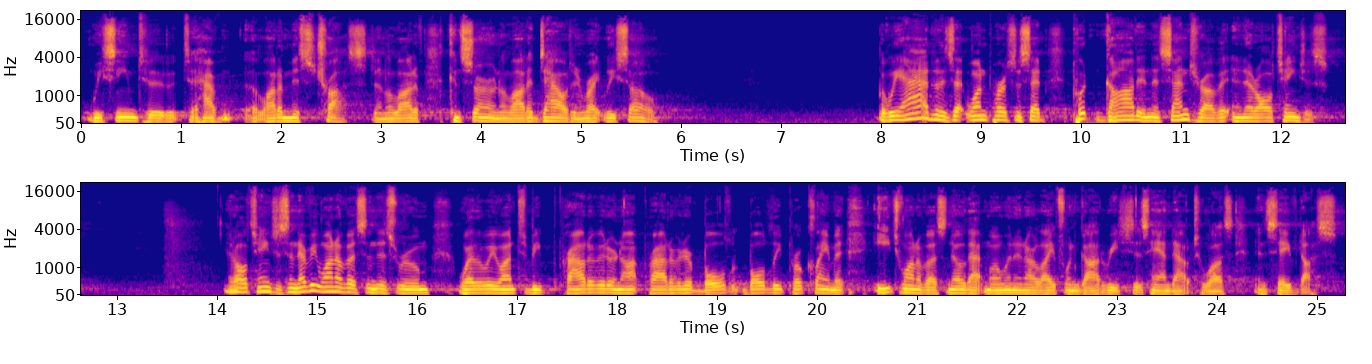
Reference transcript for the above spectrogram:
We seem to, to have a lot of mistrust and a lot of concern, a lot of doubt, and rightly so. But we add, as that one person said, put God in the center of it, and it all changes. It all changes. And every one of us in this room, whether we want to be proud of it or not proud of it or bold, boldly proclaim it, each one of us know that moment in our life when God reached his hand out to us and saved us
